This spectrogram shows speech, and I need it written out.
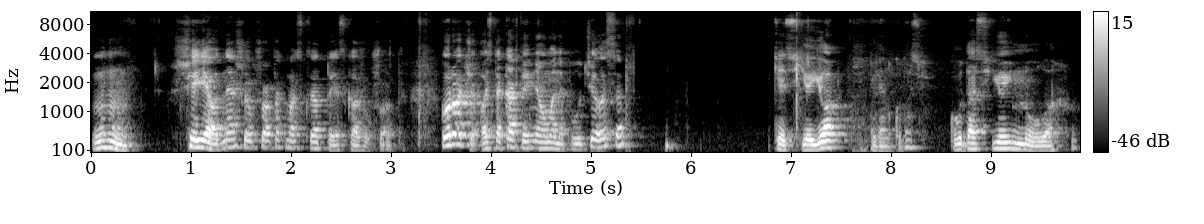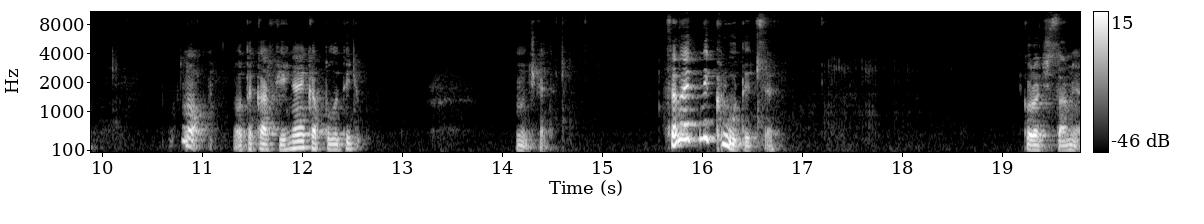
Угу. Ще є одне, що я в шортах маю сказати, то я скажу в шортах. Коротше, ось така фігня у мене вийшла. Якесь йо-йо. Блін, кудись, кудись йойнуло. Ну, отака фігня, яка полетить. Ну, чекайте. Це навіть не крутиться. Коротше, самі.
